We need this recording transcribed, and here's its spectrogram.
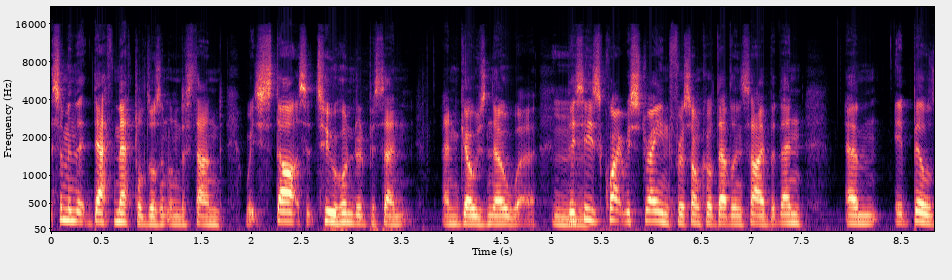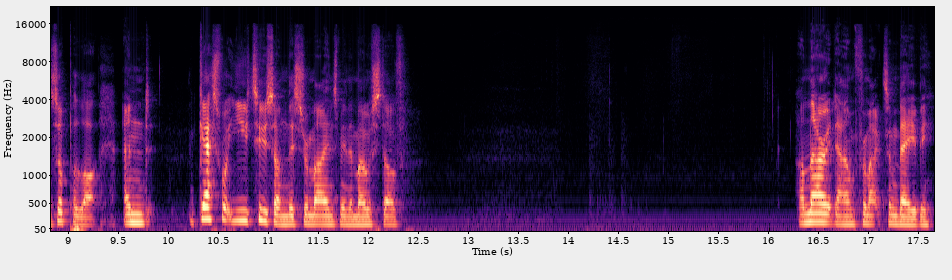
something that death metal doesn't understand, which starts at two hundred percent and goes nowhere. This is quite restrained for a song called Devil Inside, but then um, it builds up a lot. And guess what U2 song this reminds me the most of? I'll narrow it down from Achtung Baby.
